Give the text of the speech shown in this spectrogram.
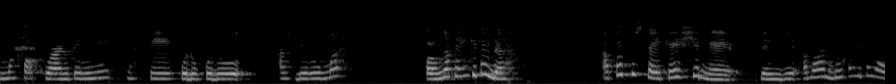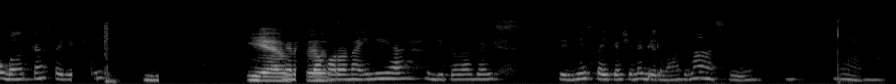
emang kok quarantine ini mesti kudu-kudu harus di rumah kalau enggak kayaknya kita udah apa tuh staycation ya janji apa dulu kan kita mau banget kan staycation Iya gara-gara betul. corona ini ya gitulah guys jadinya staycationnya di rumah masing-masing hmm.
